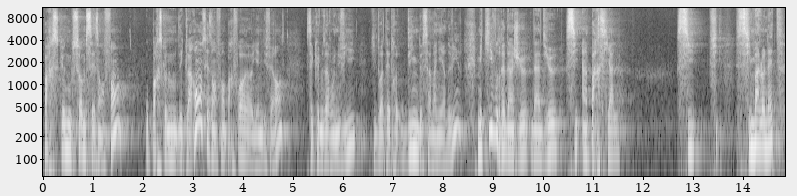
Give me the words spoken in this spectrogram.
parce que nous sommes ses enfants, ou parce que nous nous déclarons ses enfants, parfois euh, il y a une différence, c'est que nous avons une vie qui doit être digne de sa manière de vivre. Mais qui voudrait d'un Dieu, d'un Dieu si impartial, si, si malhonnête,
